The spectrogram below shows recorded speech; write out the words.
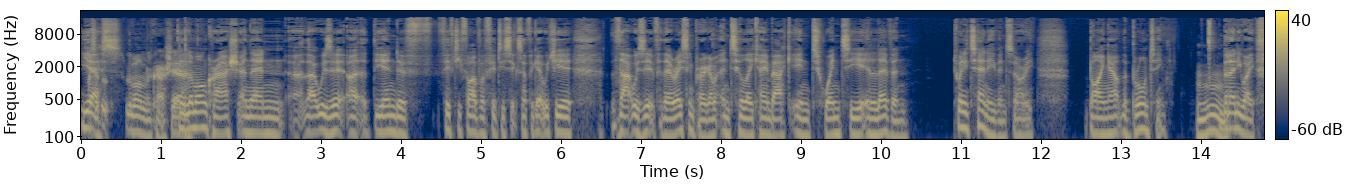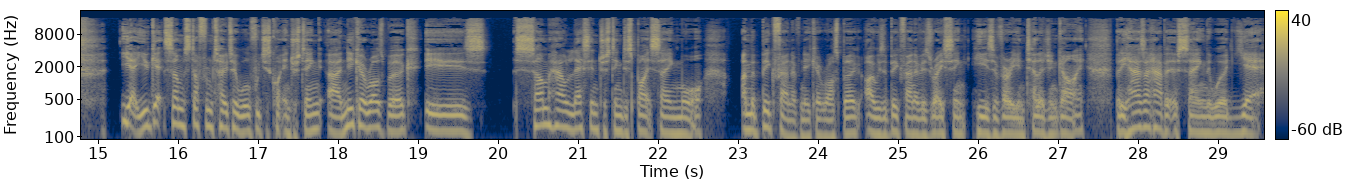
yes, Le Mans crash, yeah, the Le Mans crash, and then uh, that was it uh, at the end of 55 or 56, I forget which year, that was it for their racing program until they came back in 2011, 2010 even, sorry, buying out the Brawn team. But anyway, yeah, you get some stuff from Toto Wolff, which is quite interesting. Uh, Nico Rosberg is somehow less interesting despite saying more. I'm a big fan of Nico Rosberg. I was a big fan of his racing. He is a very intelligent guy, but he has a habit of saying the word yeah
